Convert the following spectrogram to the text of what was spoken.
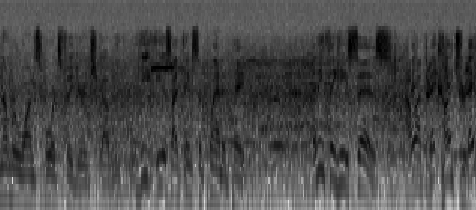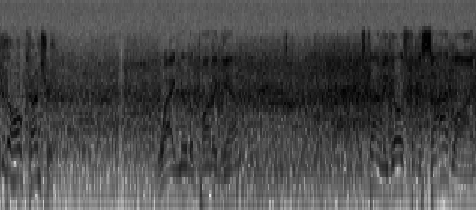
number one sports figure in Chicago. He, he is, I think, supplanted Payton. Anything he says. How about the may- may- country? Maybe the whole country. Wagner to punt again. This time he goes for the sideline.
